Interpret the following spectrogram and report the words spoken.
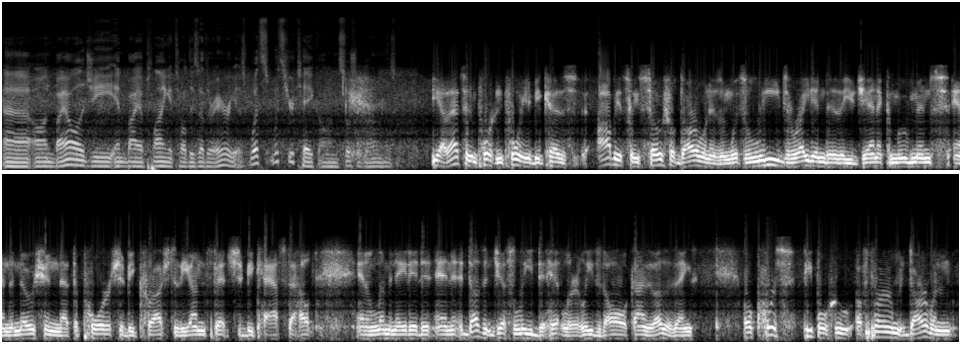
uh, on biology and by applying it to all these other areas. What's what's your take on social Darwinism? Yeah, that's an important point because obviously social Darwinism, which leads right into the eugenic movements and the notion that the poor should be crushed, the unfit should be cast out and eliminated, and it doesn't just lead to Hitler, it leads to all kinds of other things. Well, of course, people who affirm Darwin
